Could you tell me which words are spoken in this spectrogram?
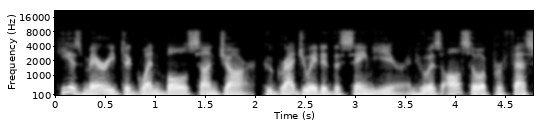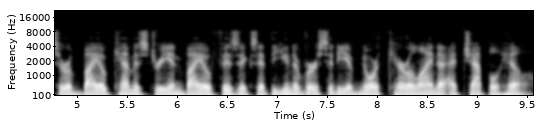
He is married to Gwen Bowles Sancar, who graduated the same year and who is also a professor of biochemistry and biophysics at the University of North Carolina at Chapel Hill.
